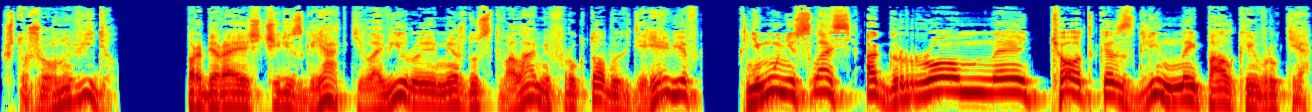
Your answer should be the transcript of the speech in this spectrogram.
Что же он увидел? Пробираясь через грядки, лавируя между стволами фруктовых деревьев, к нему неслась огромная тетка с длинной палкой в руке.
